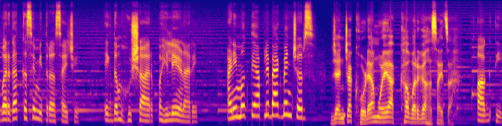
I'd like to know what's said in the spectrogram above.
वर्गात कसे मित्र असायचे? एकदम हुशार पहिले येणारे. आणि मग ते आपले बॅकबेंचर्स ज्यांच्या खोड्यामुळे अख्खा वर्ग हसायचा. अगदी.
